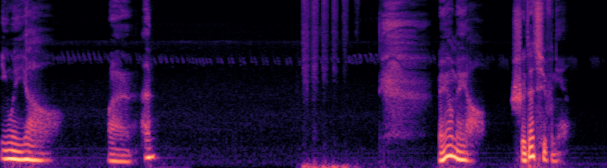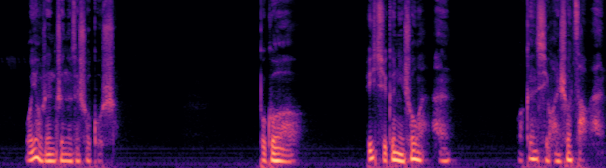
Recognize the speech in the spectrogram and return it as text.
因为要晚安。没有没有，谁在欺负你？我有认真的在说故事。不过，比起跟你说晚安，我更喜欢说早安。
